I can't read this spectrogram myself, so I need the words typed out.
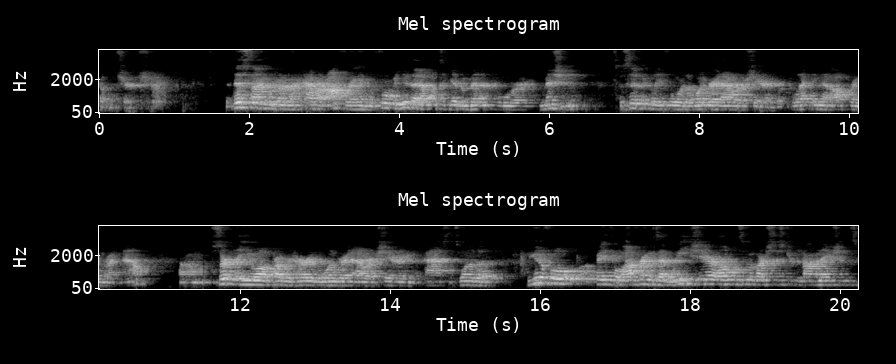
of the church. But this time we're going to have our offering, and before we do that, to give a minute for mission, specifically for the one great hour of sharing. We're collecting that offering right now. Um, certainly, you all probably heard the one great hour of sharing in the past. It's one of the beautiful, faithful offerings that we share along with some of our sister denominations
